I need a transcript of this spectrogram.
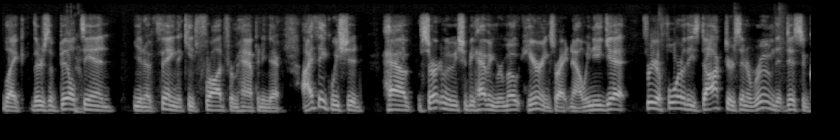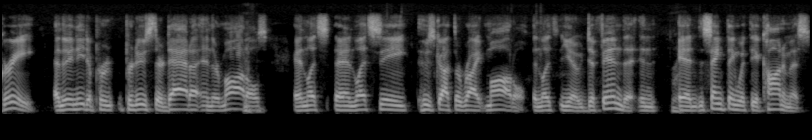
Like there's a built-in, you know, thing that keeps fraud from happening there. I think we should have certainly we should be having remote hearings right now. We need to get three or four of these doctors in a room that disagree and they need to pr- produce their data and their models and let's and let's see who's got the right model and let's you know defend it and right. and the same thing with the economists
